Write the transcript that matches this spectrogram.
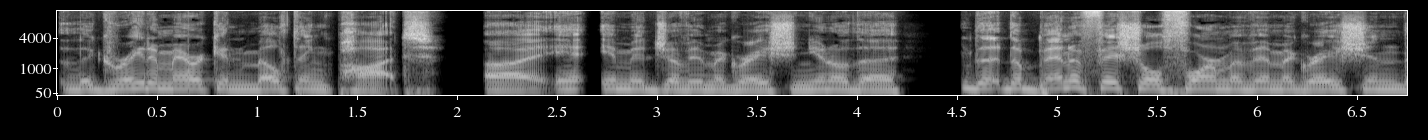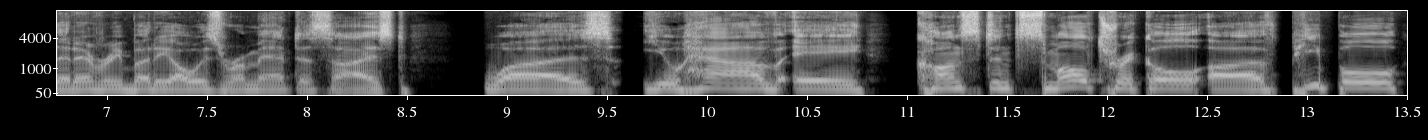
the great American melting pot uh, I- image of immigration, you know the, the the beneficial form of immigration that everybody always romanticized was you have a constant small trickle of people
